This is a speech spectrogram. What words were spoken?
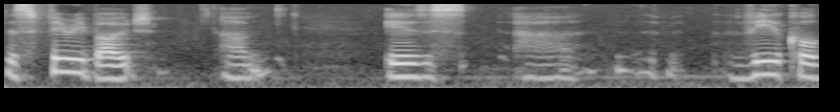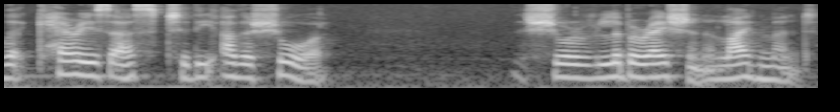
This ferry boat um, is uh, the vehicle that carries us to the other shore, the shore of liberation, enlightenment.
